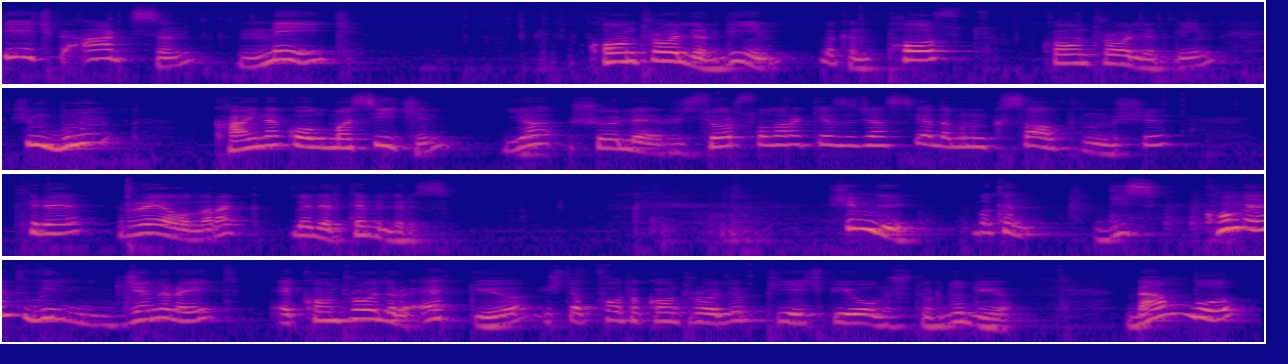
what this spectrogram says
PHP Arts'ın make controller diyeyim. Bakın post controller diyeyim. Şimdi bunun kaynak olması için ya şöyle resource olarak yazacağız ya da bunun kısaltılmışı tire r olarak belirtebiliriz. Şimdi bakın this comment will generate a controller at diyor. İşte photo controller PHP'yi oluşturdu diyor. Ben bu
